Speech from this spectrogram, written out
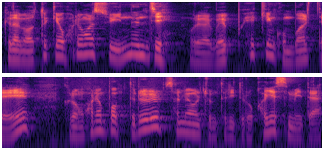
그 다음에 어떻게 활용할 수 있는지 우리가 웹 해킹 공부할 때 그런 활용법들을 설명을 좀 드리도록 하겠습니다.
